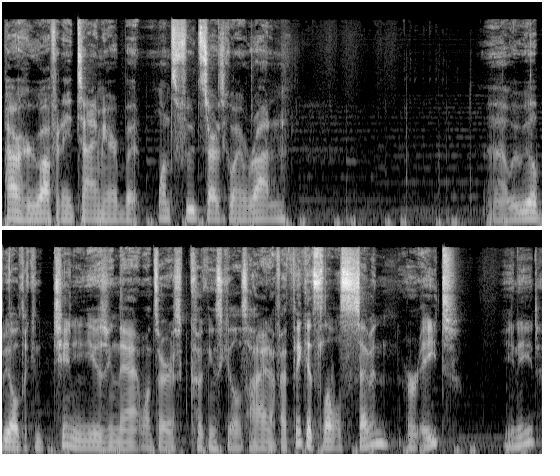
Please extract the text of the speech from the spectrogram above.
Power could go off at any time here, but once food starts going rotten, uh, we will be able to continue using that once our cooking skill is high enough. I think it's level 7 or 8 you need.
